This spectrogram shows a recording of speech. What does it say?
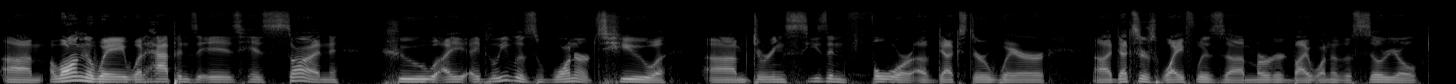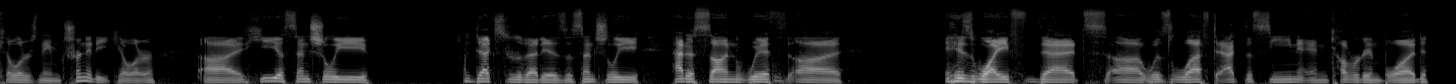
um, along the way, what happens is his son, who I, I believe was one or two um, during season four of Dexter, where uh, Dexter's wife was uh, murdered by one of the serial killers named Trinity Killer. Uh, he essentially, Dexter, that is, essentially had a son with uh, his wife that uh, was left at the scene and covered in blood.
